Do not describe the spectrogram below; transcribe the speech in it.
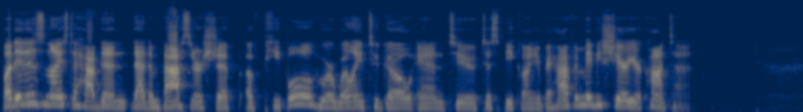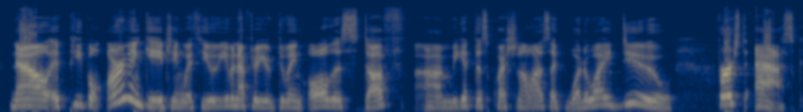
But it is nice to have then that ambassadorship of people who are willing to go and to to speak on your behalf and maybe share your content. Now, if people aren't engaging with you, even after you're doing all this stuff, um, we get this question a lot. It's like, what do I do? First, ask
